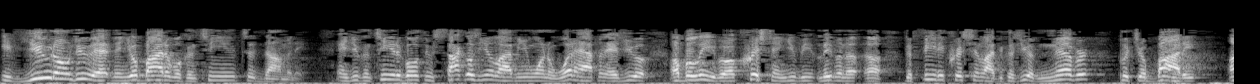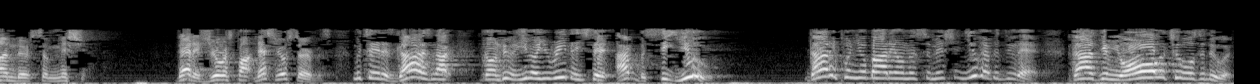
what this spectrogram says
If you don't do that, then your body will continue to dominate. And you continue to go through cycles in your life and you wonder what happened as you're a believer, a Christian, you be living a, a defeated Christian life because you have never put your body under submission. That is your response. That's your service. Let me tell you this. God is not going to do it. You know, you read that. He said, I beseech you. God ain't putting your body on the submission. You have to do that. God's giving you all the tools to do it.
